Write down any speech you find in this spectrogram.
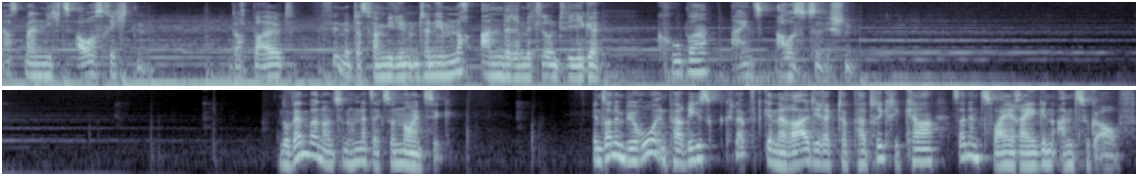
erstmal nichts ausrichten. Doch bald findet das Familienunternehmen noch andere Mittel und Wege, Kuba eins auszuwischen. November 1996. In seinem Büro in Paris knöpft Generaldirektor Patrick Ricard seinen zweireihigen Anzug auf.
